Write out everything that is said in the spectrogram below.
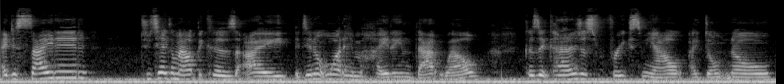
I decided to take him out because I didn't want him hiding that well because it kind of just freaks me out. I don't know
